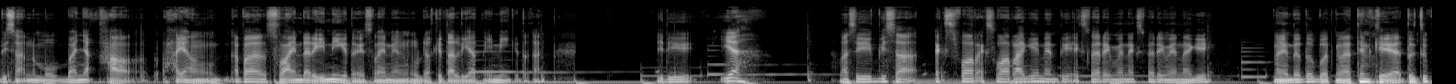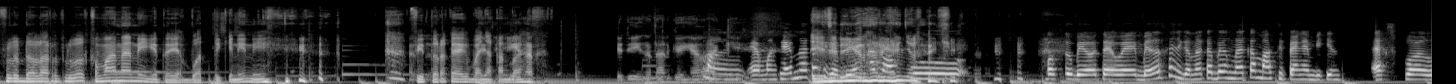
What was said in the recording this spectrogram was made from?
bisa nemu banyak hal yang apa selain dari ini gitu ya, selain yang udah kita lihat ini gitu kan. Jadi ya masih bisa explore explore lagi nanti eksperimen eksperimen lagi. Nah itu tuh buat ngeliatin kayak 70 dolar dulu ke mana nih gitu ya buat bikin ini. Fiturnya kayak kebanyakan Jadi banget. ingat- jadi ingat harganya emang, lagi emang kayak mereka Iya, juga jadi bilang kan waktu lagi. waktu BOTW beres kan juga mereka bilang mereka masih pengen bikin explore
